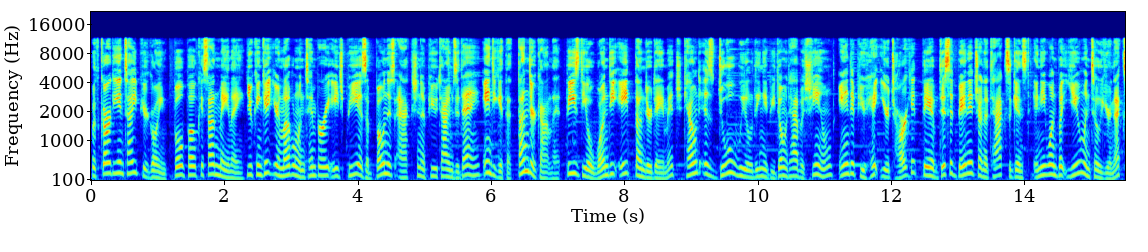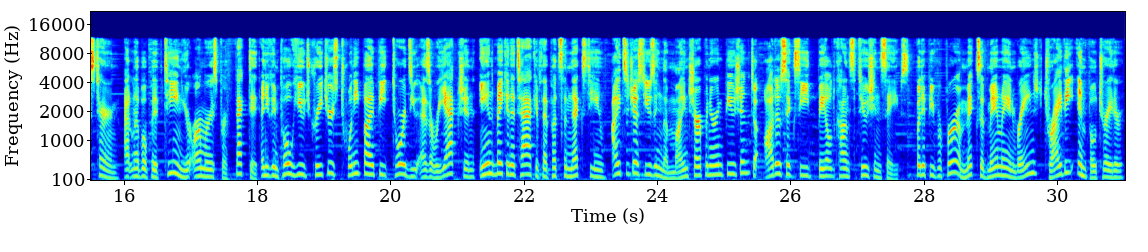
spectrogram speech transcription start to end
With Guardian type, you're going full focus on melee. You can get your level and temporary HP as a bonus action a few times a day, and you get the Thunder Gauntlet. These deal 1d8 thunder damage, count as dual wielding if you don't have a shield, and if you hit your target, they have disadvantage on attacks against anyone but you until your next turn. At level 15, your armor is perfected, and you can pull huge creatures 25 feet towards you as a reaction, and make an attack if that puts them next to you. I'd suggest using the Mind Sharpener infusion to auto-succeed failed constitution saves, but if you prefer a mix of melee and ranged, try the Infiltrator.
